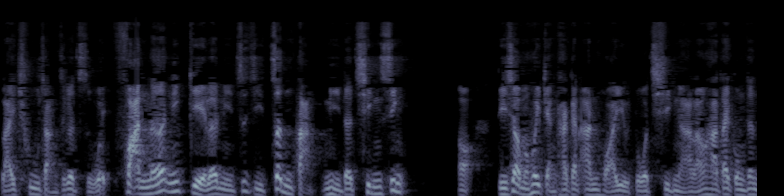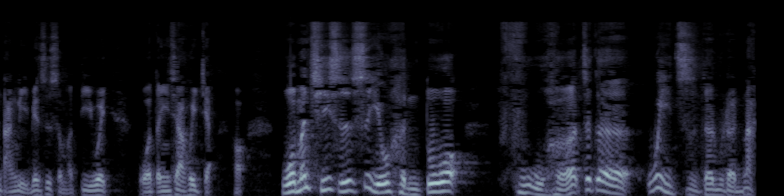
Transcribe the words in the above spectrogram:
来出掌这个职位？反而你给了你自己政党你的亲信，哦，底下我们会讲他跟安华有多亲啊，然后他在公正党里面是什么地位？我等一下会讲。哦，我们其实是有很多符合这个位置的人呐。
